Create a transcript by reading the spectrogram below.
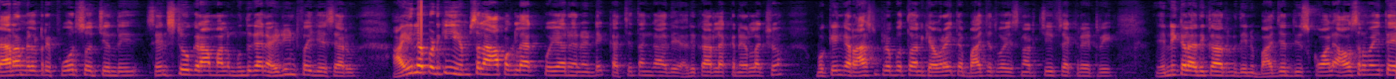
పారామిలిటరీ ఫోర్స్ వచ్చింది సెన్సిటివ్ గ్రామాలు ముందుగానే ఐడెంటిఫై చేశారు. అయినప్పటికీ హింసలు ఆపగలేకపోయారు అని అంటే ఖచ్చితంగా అది అధికారుల యొక్క నిర్లక్ష్యం. ముఖ్యంగా రాష్ట్ర ప్రభుత్వానికి ఎవరైతే బాధ్యత వహిస్తున్నారో చీఫ్ సెక్రటరీ ఎన్నికల అధికారులు దీన్ని బాధ్యత తీసుకోవాలి. అవసరమైతే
